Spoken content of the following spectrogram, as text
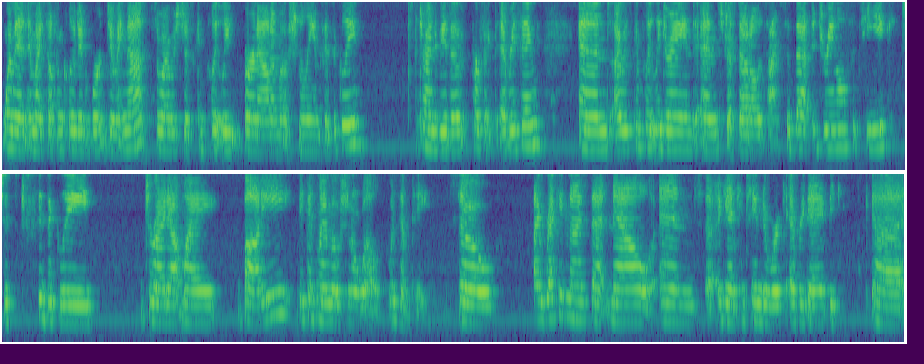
women, and myself included, weren't doing that. So I was just completely burnt out emotionally and physically, trying to be the perfect everything and I was completely drained and stressed out all the time. So that adrenal fatigue just physically dried out my body because my emotional well was empty. So I recognize that now and uh, again continue to work every day. Uh,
